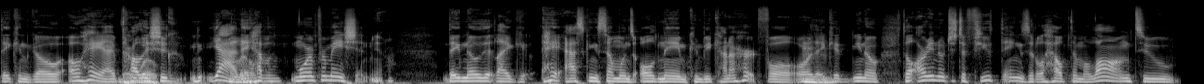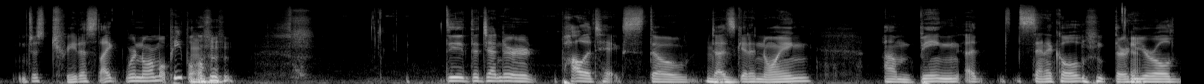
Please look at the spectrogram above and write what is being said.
they can go, "Oh, hey, I Mm-hmm. They're probably woke. should." Yeah, they have more information. Yeah. They know that, like, hey, asking someone's old name can be kind of hurtful, or Mm-hmm. they could, you know, they'll already know just a few things that'll help them along to just treat us like we're normal people. Mm-hmm. the the gender politics though does Mm-hmm. get annoying um, being a cynical 30 year old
